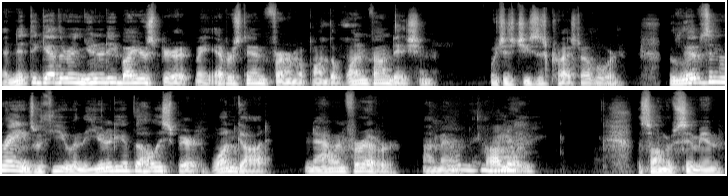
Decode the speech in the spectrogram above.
and knit together in unity by your Spirit, may ever stand firm upon the one foundation, which is Jesus Christ our Lord, who lives and reigns with you in the unity of the Holy Spirit, one God, now and forever. Amen. Amen. The Song of Simeon.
